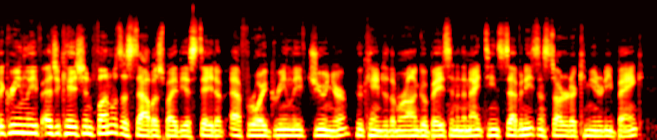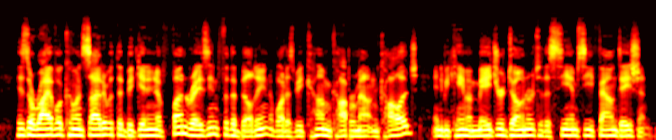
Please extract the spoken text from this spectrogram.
The Greenleaf Education Fund was established by the estate of F. Roy Greenleaf Jr., who came to the Morongo Basin in the 1970s and started a community bank. His arrival coincided with the beginning of fundraising for the building of what has become Copper Mountain College, and he became a major donor to the CMC Foundation.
